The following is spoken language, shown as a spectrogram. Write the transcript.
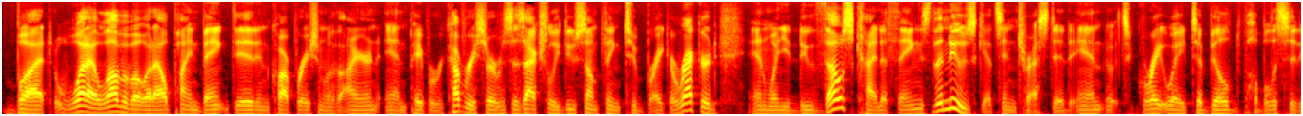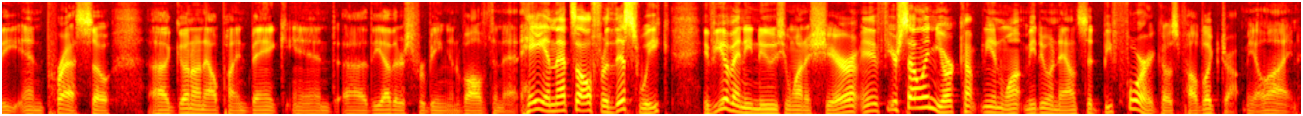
But what I love about what Alpine Bank did in cooperation with Iron and Paper Recovery Services actually do something to break a record. And when you do those kind of things, the news gets interested, and it's a great way to build publicity and press. So, uh, good on Alpine Bank and uh, the others for being involved in that. Hey, and that's all for this week. If you have any news you want to share, if you're selling your company and want me to announce it before it goes public, drop me a line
